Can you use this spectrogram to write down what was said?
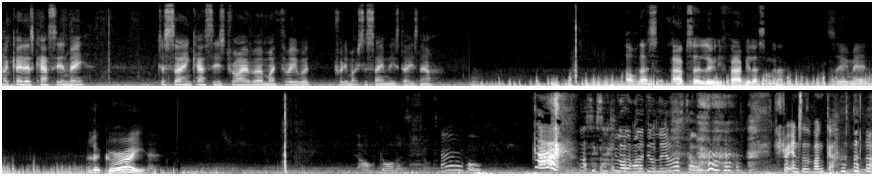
Okay, there's Cassie and me. Just saying, Cassie's driver, my three were pretty much the same these days now. Oh, that's absolutely fabulous. I'm gonna zoom in. Look great. Oh God, that's terrible. That's exactly like the one I did on the last hole. Straight into the bunker.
